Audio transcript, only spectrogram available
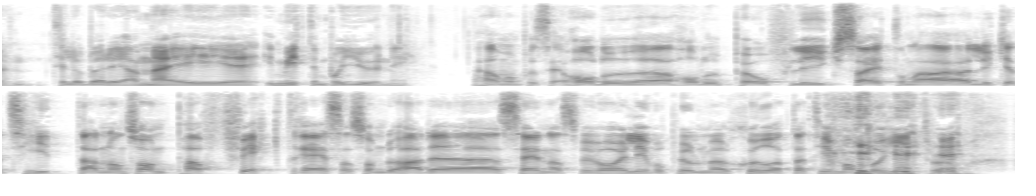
eh, till att börja med i, i mitten på juni. Ja men precis. Har du, har du på flygsajterna lyckats hitta någon sån perfekt resa som du hade senast vi var i Liverpool med 7-8 timmar på Heathrow?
